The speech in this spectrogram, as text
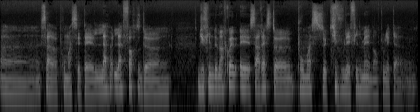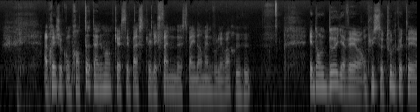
Ça, pour moi, c'était la, la, force de, du film de Mark Webb et ça reste pour moi ce qu'il voulait filmer dans tous les cas. Après, je comprends totalement que c'est pas ce que les fans de Spider-Man voulaient voir. Mm -hmm. Et dans le 2, il y avait en plus tout le côté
